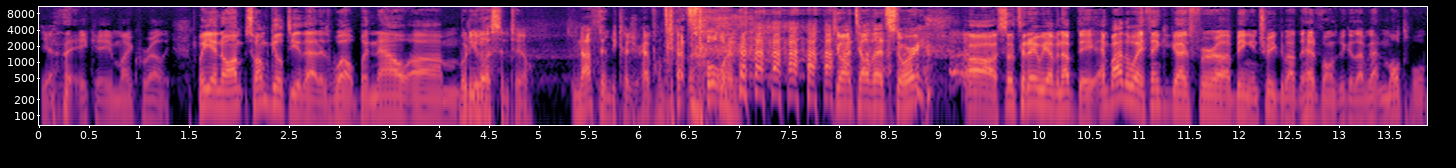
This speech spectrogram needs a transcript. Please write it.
Yeah. aka Mike Pirelli. But yeah, no, I'm so I'm guilty of that as well. But now, um, What do you know- listen to? Nothing because your headphones got stolen. do you want to tell that story? Uh, so today we have an update. And by the way, thank you guys for uh, being intrigued about the headphones because I've gotten multiple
